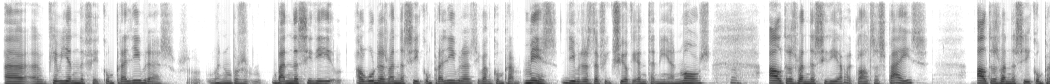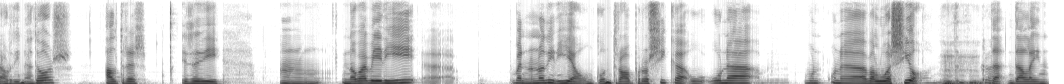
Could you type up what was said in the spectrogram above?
Uh, què havien de fer? Comprar llibres? Bueno, doncs van decidir, algunes van decidir comprar llibres i van comprar més llibres de ficció que ja en tenien molts, ah. altres van decidir arreglar els espais, altres van decidir comprar ordinadors, altres... És a dir, mm, no va haver-hi... Eh, bueno, no diria un control, però sí que una, un, una avaluació de, de, de la in-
